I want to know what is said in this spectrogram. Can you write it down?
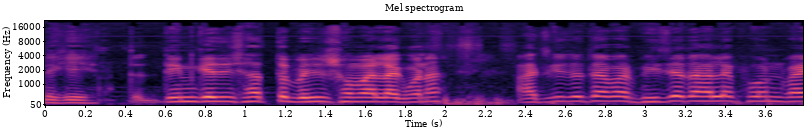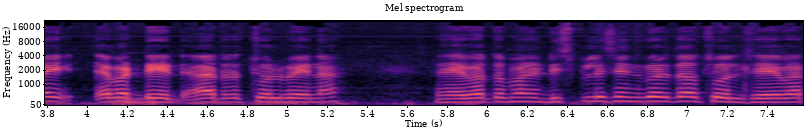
দেখি। তিন কেজি সার তো বেশি সময় লাগবে না। আজকে যদি আবার ভিজে তাহলে ফোন ভাই এবার ডেড আর চলবে না। হ্যাঁ, এবার তো মানে ডিসপ্লে চেঞ্জ করে তাও চলছে এবার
